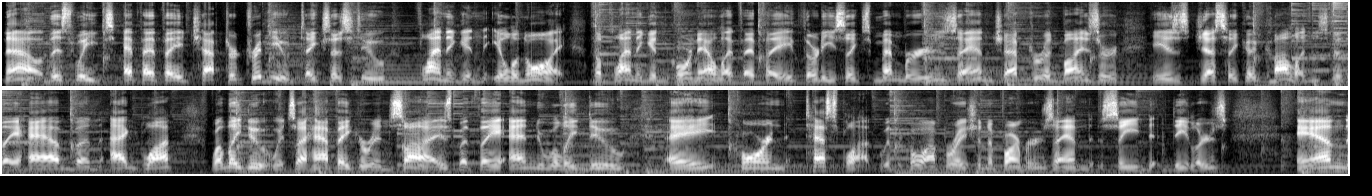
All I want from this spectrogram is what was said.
Now, this week's FFA chapter tribute takes us to Flanagan, Illinois. The Flanagan Cornell FFA, 36 members, and chapter advisor is Jessica Collins. Do they have an ag plot? Well, they do. It's a half acre in size, but they annually do a corn test plot with the cooperation of farmers and seed dealers and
